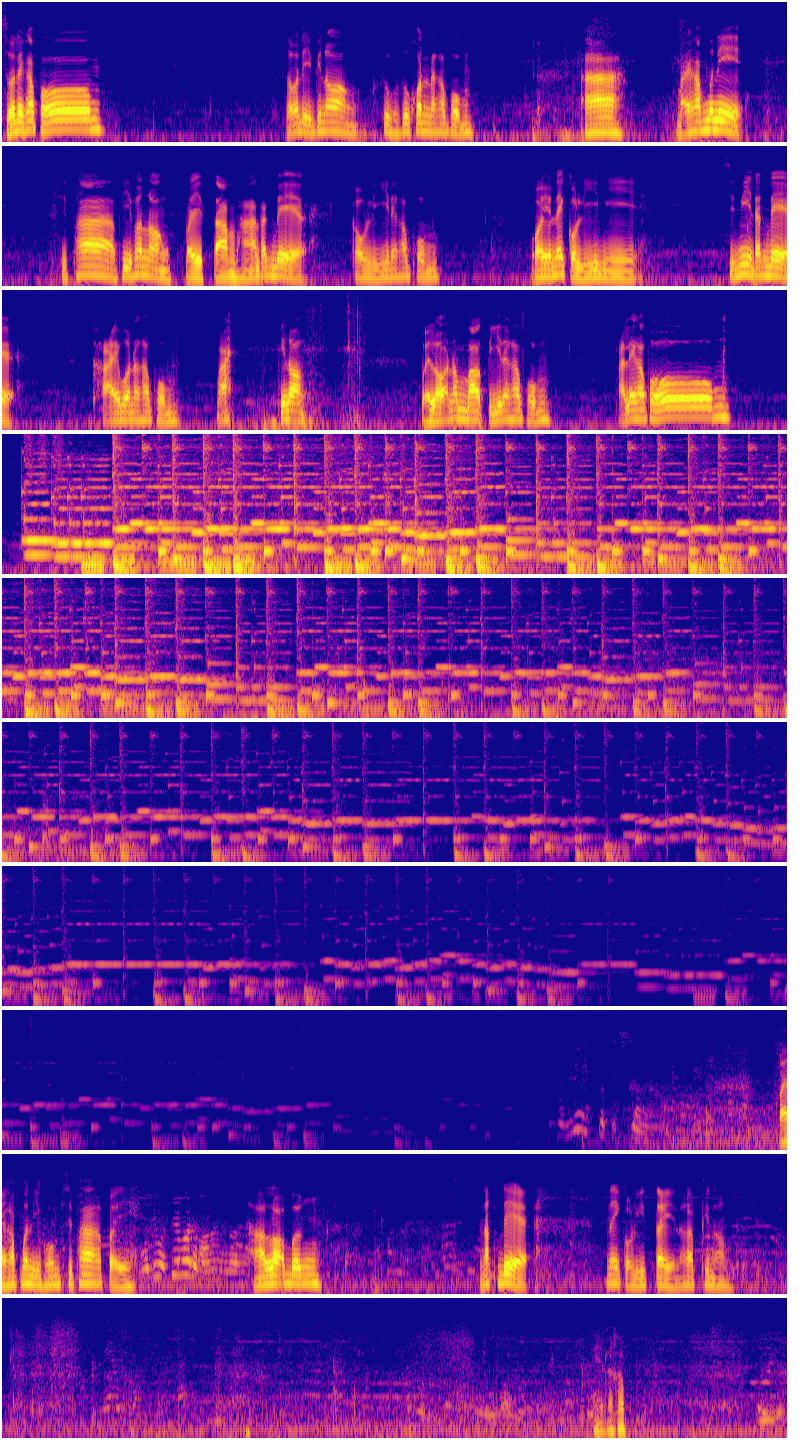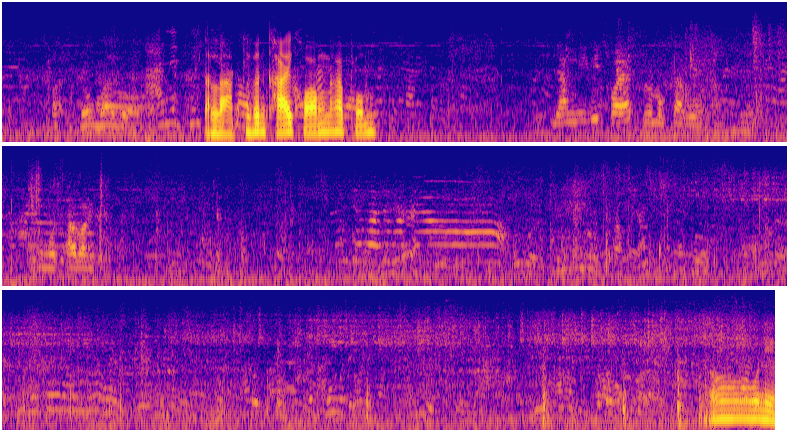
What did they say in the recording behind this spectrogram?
สวัสดีครับผม สวัสดีพี่น้องสุขสุขคนนะครับผม อ่าไปครับเมื่อนี้สิพาพี่พ่อน้องไปตามหาดักแด้เกาหลีนะครับผม ว่าอยู่ในเกาหลีนี่สิมีดักแด้ขายบ่นะครับ ผม ไปพี่น้อง ไปเลาะน้ำเบาวตีนะครับผม ไปเลยครับผม ไปครับวันนี้ผมสิพาไป หาเลาะเบิงนักแด่ในเกาหลีเต้นะครับพี่น้องนี่แหละครับ ตลาดที่เพิ่นขายของนะครับผมยังมีวิชวรรณรมกษาเวงสมุทรสาบั โอ้นี่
